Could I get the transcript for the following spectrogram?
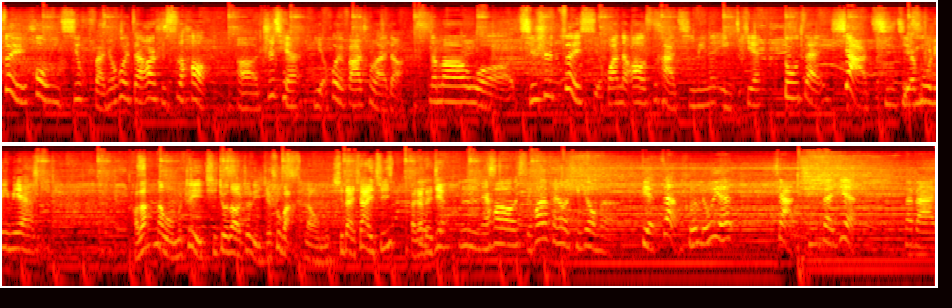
最后一期，反正会在二十四号。呃，之前也会发出来的。那么我其实最喜欢的奥斯卡提名的影片都在下期节目里面。好的，那么我们这一期就到这里结束吧，让我们期待下一期，大家再见。嗯，然后喜欢的朋友请给我们点赞和留言，下期再见，拜拜。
